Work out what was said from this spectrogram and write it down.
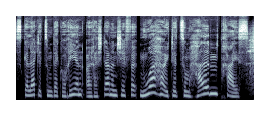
Skelette zum Dekorieren eurer Sternenschiffe nur heute zum halben Preis.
